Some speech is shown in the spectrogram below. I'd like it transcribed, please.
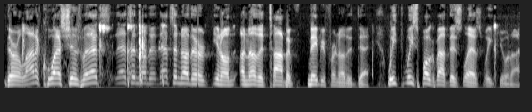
There are a lot of questions, but that's that's another that's another you know another topic maybe for another day. We we spoke about this last week, you and I.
